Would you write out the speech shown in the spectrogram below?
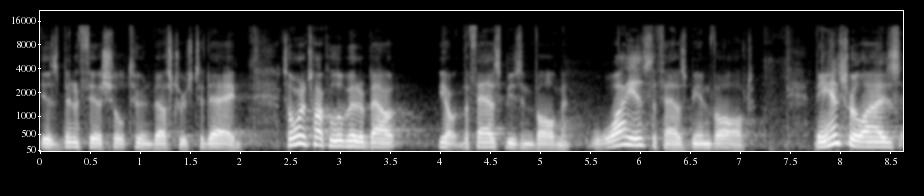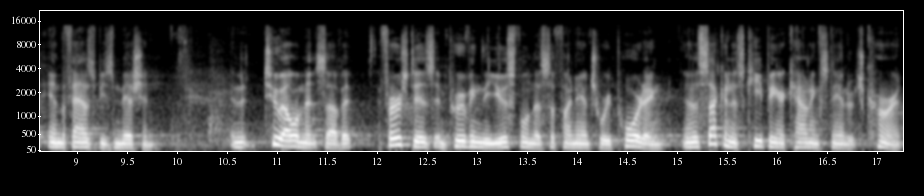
is beneficial to investors today. So I want to talk a little bit about you know, the FASB's involvement. Why is the FASB involved? The answer lies in the FASB's mission. And two elements of it. First is improving the usefulness of financial reporting, and the second is keeping accounting standards current.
